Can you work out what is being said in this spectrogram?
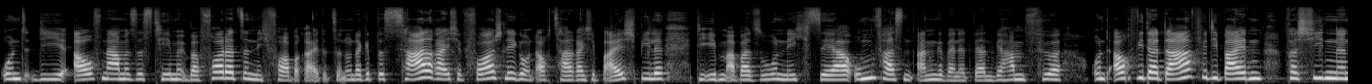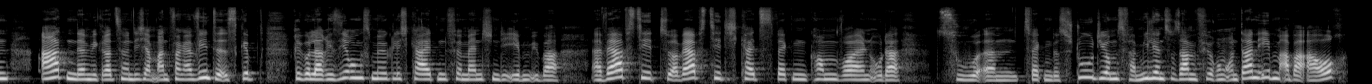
und die Aufnahmesysteme überfordert sind, nicht vorbereitet sind. Und da gibt es zahlreiche Vorschläge und auch zahlreiche Beispiele, die eben aber so nicht sehr umfassend angewendet werden. Wir haben für und auch wieder da für die beiden verschiedenen Arten der Migration, die ich am Anfang erwähnte. Es gibt Regularisierungsmöglichkeiten für Menschen, die eben über Erwerbstät zu Erwerbstätigkeitszwecken kommen wollen oder zu ähm, Zwecken des Studiums, Familienzusammenführung und dann eben aber auch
